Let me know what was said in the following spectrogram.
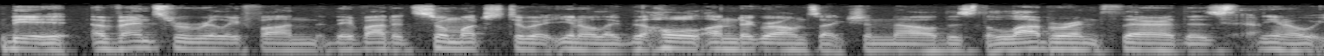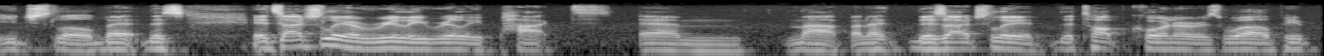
the events were really fun. They've added so much to it. You know, like the whole underground section now. There's the labyrinth there. There's Yeah. you know each little bit. This it's actually a really really packed um, map, and I, there's actually the top corner as well. People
